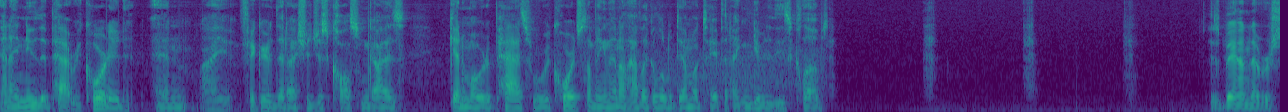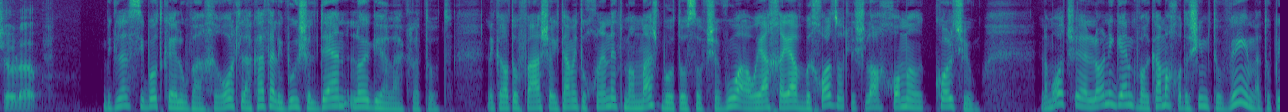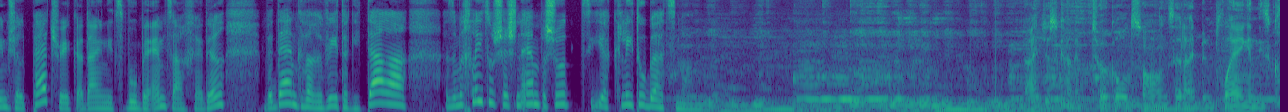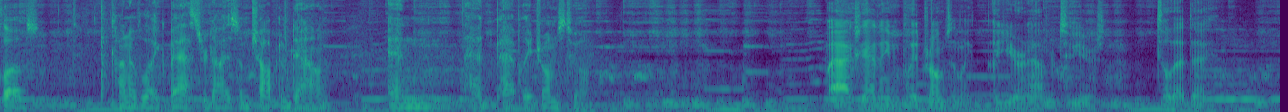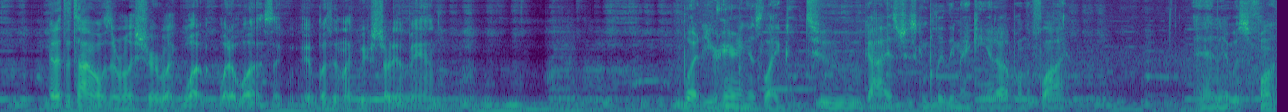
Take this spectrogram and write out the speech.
And I knew that Pat recorded, and I figured that I should just call some guys, get them over to Pat's, we'll record something, and then I'll have like a little demo tape that I can give to these clubs. His band never showed up. בגלל סיבות כאלו ואחרות, להקת הליווי של דן לא הגיעה להקלטות. לקראת הופעה שהייתה מתוכננת ממש באותו סוף שבוע, הוא היה חייב בכל זאת לשלוח חומר כלשהו. למרות שלא ניגן כבר כמה חודשים טובים, התופים של פטריק עדיין ניצבו באמצע החדר, ודן כבר הביא את הגיטרה, אז הם החליטו ששניהם פשוט יקליטו בעצמם. I just kind of took old songs that I'd been playing in these clubs, kind of like bastardized them, chopped them down, and had Pat play drums to them. I actually hadn't even played drums in like a year and a half or two years, till that day. And at the time, I wasn't really sure like what what it was. Like it wasn't like we were starting a band. What you're hearing is like two guys just completely making it up on the fly, and it was fun.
